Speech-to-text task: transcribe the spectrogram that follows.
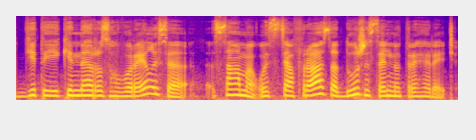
діти, які не розговорилися, саме ось ця фраза дуже сильно тригерить.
